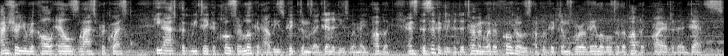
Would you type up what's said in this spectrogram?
I'm sure you recall L's last request. He asked that we take a closer look at how these victims' identities were made public, and specifically to determine whether photos of the victims were available to the public prior to their deaths.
